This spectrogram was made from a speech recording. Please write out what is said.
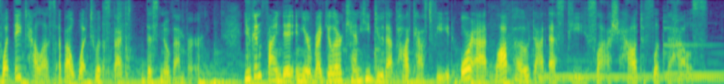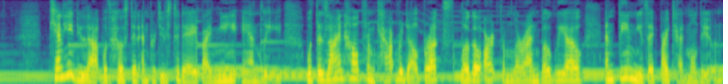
what they tell us about what to expect this November. You can find it in your regular Can He Do That podcast feed or at wapo.st slash how to flip the house. Can He Do That was hosted and produced today by me, Ann Lee, with design help from Kat Riddell Brooks, logo art from Loren Boglio, and theme music by Ted Muldoon.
